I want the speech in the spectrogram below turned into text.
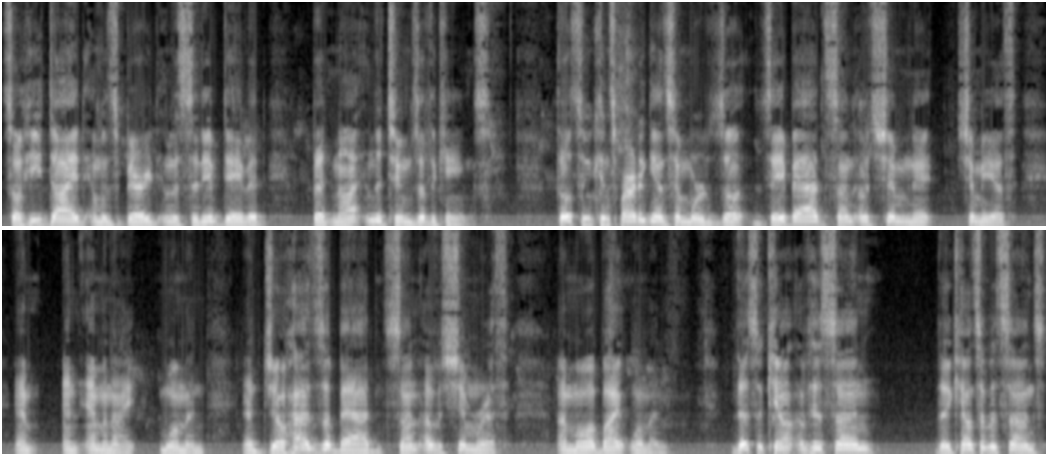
So he died and was buried in the city of David, but not in the tombs of the kings. Those who conspired against him were Zabad, son of Shimeath, an Ammonite woman, and Jehozabad, son of Shimrith, a Moabite woman. This account of his son, the accounts of his sons,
